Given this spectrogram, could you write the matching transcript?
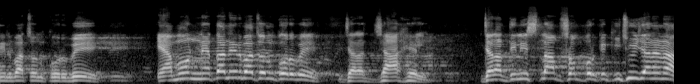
নির্বাচন করবে। এমন নেতা নির্বাচন করবে যারা জাহেল, যারা দিন ইসলাম সম্পর্কে কিছুই জানে না।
